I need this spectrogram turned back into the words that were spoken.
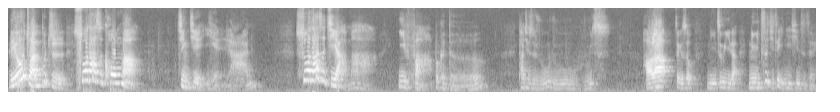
流转不止，说它是空嘛，境界俨然；说它是假嘛，一法不可得，它就是如如如此。好了，这个时候。你注意到你自己这一念心是这样，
